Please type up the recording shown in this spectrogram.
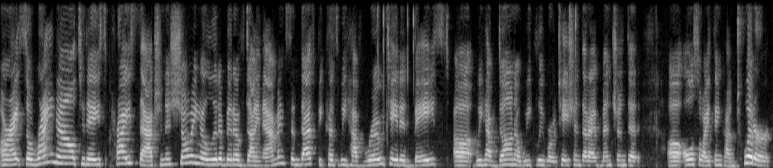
All right, so right now, today's price action is showing a little bit of dynamics, and that's because we have rotated based. Uh, we have done a weekly rotation that I've mentioned that uh, also, I think, on Twitter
